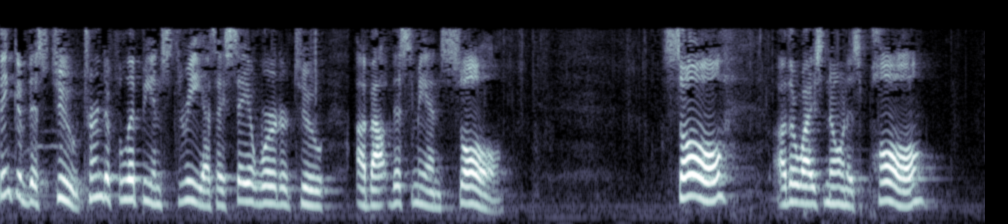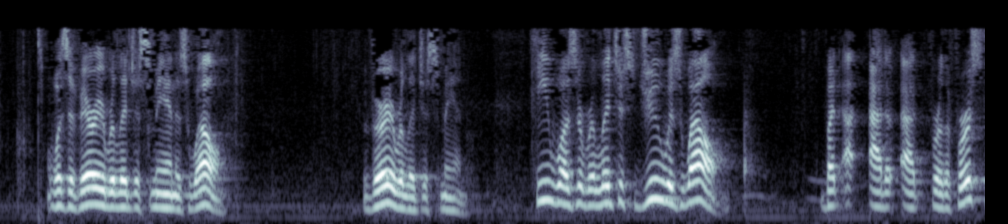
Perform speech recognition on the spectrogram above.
Think of this too. Turn to Philippians 3 as I say a word or two about this man, Saul. Saul, otherwise known as Paul, was a very religious man as well. A very religious man. He was a religious Jew as well. But at, at, at, for the first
